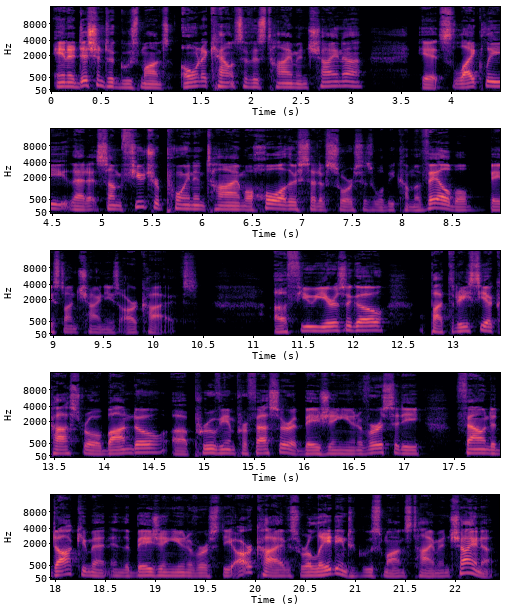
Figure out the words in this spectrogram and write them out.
In addition to Guzman's own accounts of his time in China, it's likely that at some future point in time, a whole other set of sources will become available based on Chinese archives. A few years ago, Patricia Castro Obando, a Peruvian professor at Beijing University, found a document in the Beijing University archives relating to Guzman's time in China.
